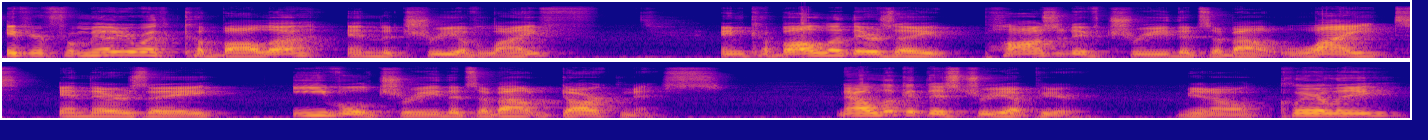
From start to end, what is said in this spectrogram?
if you're familiar with Kabbalah and the Tree of Life, in Kabbalah there's a positive tree that's about light and there's a evil tree that's about darkness. Now look at this tree up here. You know, clearly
